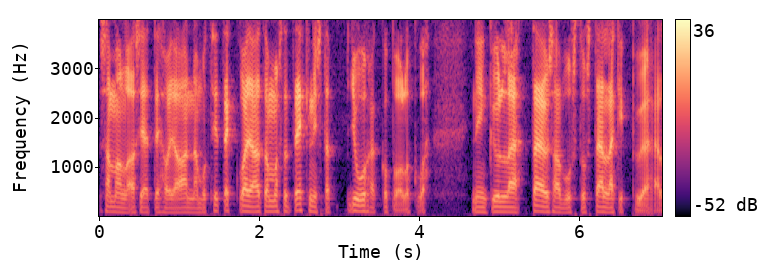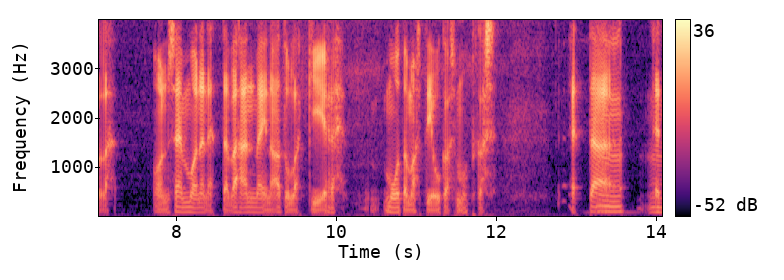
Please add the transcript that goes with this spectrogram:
samanlaisia tehoja anna, mutta sitten kun ajaa tuommoista teknistä juurakkopolkua, niin kyllä täysavustus tälläkin pyörällä on semmoinen, että vähän meinaa tulla kiire muutamassa tiukas mutkas. Että mm, mm. Et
